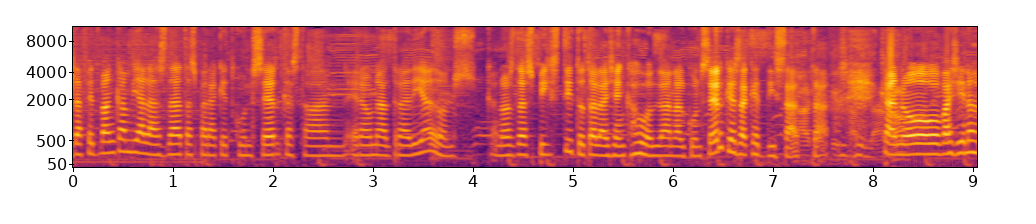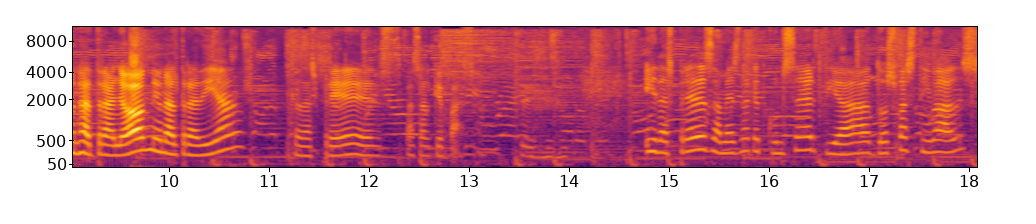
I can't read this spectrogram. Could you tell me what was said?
de fet van canviar les dates per a aquest concert, que estaven, era un altre dia, doncs que no es despisti tota la gent que vol anar al concert, que és aquest dissabte. Aquest dissabte, que no? no vagin a un altre lloc ni un altre dia, que després passa el que passa. I després, a més d'aquest concert, hi ha dos festivals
